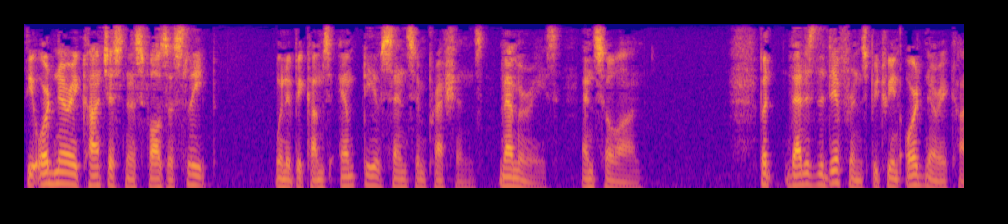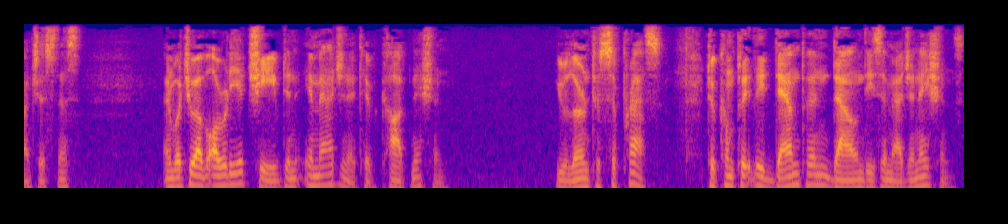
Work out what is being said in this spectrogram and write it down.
The ordinary consciousness falls asleep when it becomes empty of sense impressions, memories, and so on. But that is the difference between ordinary consciousness and what you have already achieved in imaginative cognition. You learn to suppress, to completely dampen down these imaginations.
